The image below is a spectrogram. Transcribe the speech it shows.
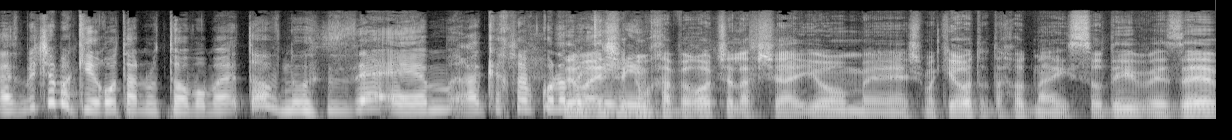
אז מי שמכיר אותנו טוב, אומר, טוב, נו, זה הם, רק עכשיו זה כולם מעניין מכירים. שגם חברות שלך שהיום, אה, שמכירות אותך עוד מהיסודי וזה,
